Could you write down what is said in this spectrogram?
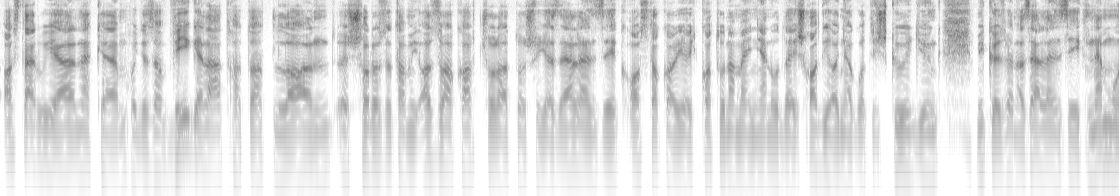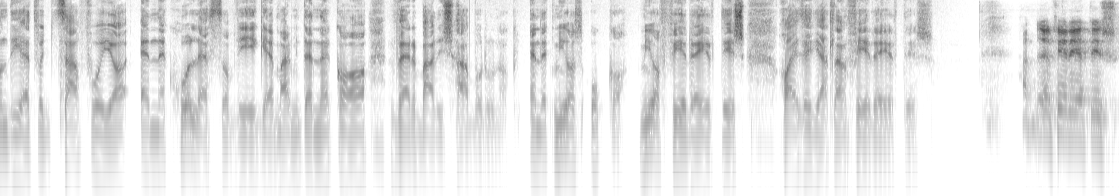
Azt árulja el nekem, hogy ez a végeláthatatlan sorozat, ami azzal kapcsolatos, hogy az ellenzék azt akarja, hogy katona menjen oda, és hadianyagot is küldjünk, miközben az ellenzék nem mond ilyet, vagy cáfolja, ennek hol lesz a vége, mármint ennek a verbális háború háborúnak? Ennek mi az oka? Mi a félreértés, ha ez egyáltalán félreértés? Hát félreértés,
